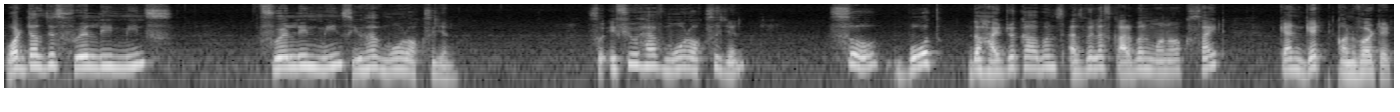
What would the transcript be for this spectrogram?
What does this fuel lean means? Fuel lean means you have more oxygen. So if you have more oxygen so both the hydrocarbons as well as carbon monoxide can get converted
